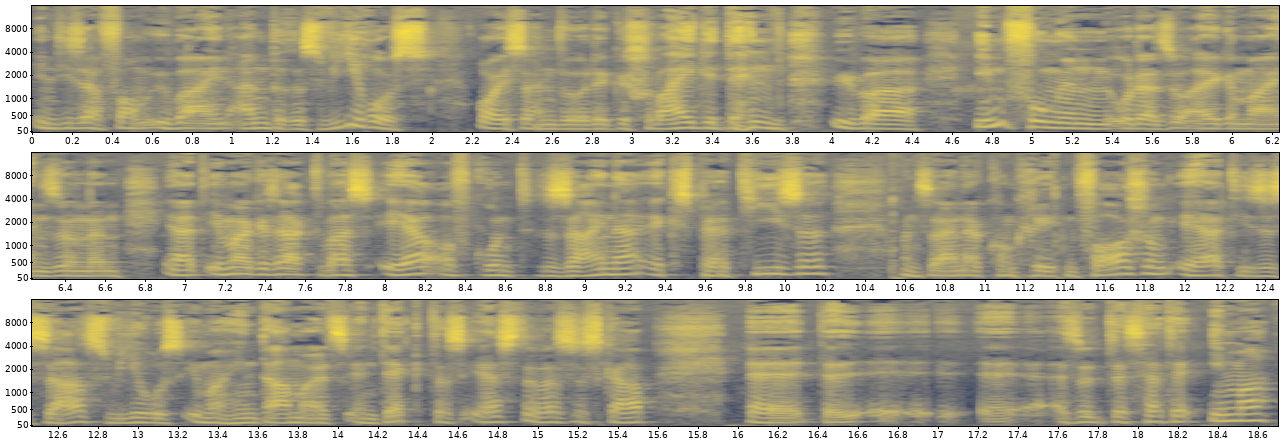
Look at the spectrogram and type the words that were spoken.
in dieser Form über ein anderes Virus äußern würde, geschweige denn über Impfungen oder so allgemein, sondern er hat immer gesagt, was er aufgrund seiner Expertise und seiner konkreten Forschung, er hat dieses SARS-Virus immerhin damals entdeckt, das erste, was es gab, äh, äh, äh, also das hat er immer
